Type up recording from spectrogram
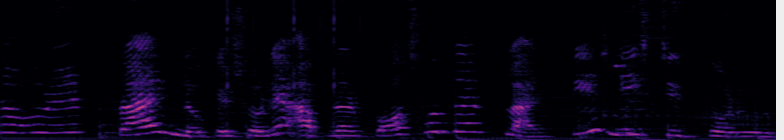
শহরের প্রাইম লোকেশনে আপনার পছন্দের ফ্ল্যাটটি নিশ্চিত করুন।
